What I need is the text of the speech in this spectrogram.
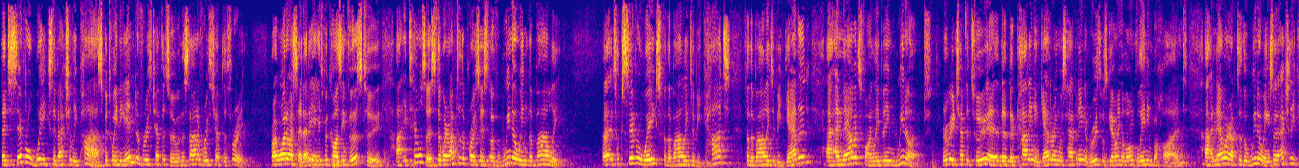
that several weeks have actually passed between the end of Ruth chapter 2 and the start of Ruth chapter 3. Right, why do I say that? It's because in verse 2, uh, it tells us that we're up to the process of winnowing the barley. Uh, it took several weeks for the barley to be cut, for the barley to be gathered, uh, and now it's finally being winnowed. Remember in chapter 2, uh, the, the cutting and gathering was happening, and Ruth was going along, gleaning behind. Uh, and now we're up to the winnowing. So, actually,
